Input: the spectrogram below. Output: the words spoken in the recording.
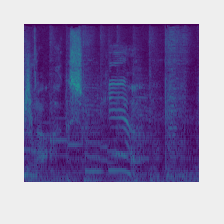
たア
